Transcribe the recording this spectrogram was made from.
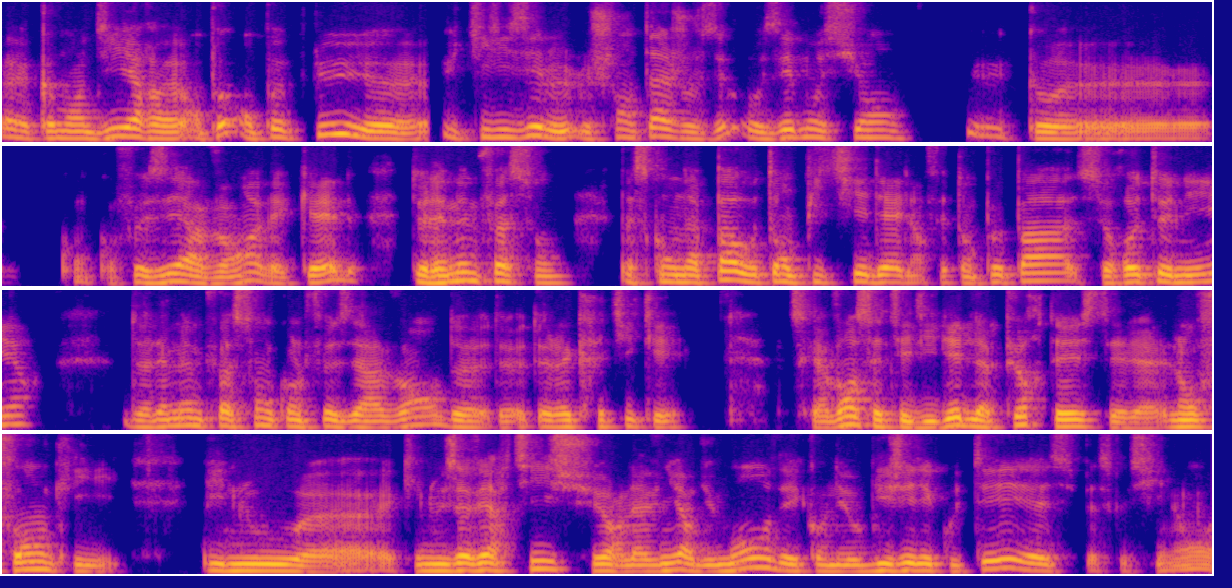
euh, comment dire, euh, on peut, on peut plus euh, utiliser le, chantage aux, émotions qu'on faisait avant avec elle de la même façon, parce qu'on n'a pas autant pitié d'elle. En fait, on ne peut pas se retenir de la même façon qu'on le faisait avant de, la critiquer. Parce qu'avant, c'était l'idée de la pureté, c'était l'enfant qui, qui, nous, qui nous avertit sur l'avenir du monde et qu'on est obligé d'écouter, parce que sinon,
